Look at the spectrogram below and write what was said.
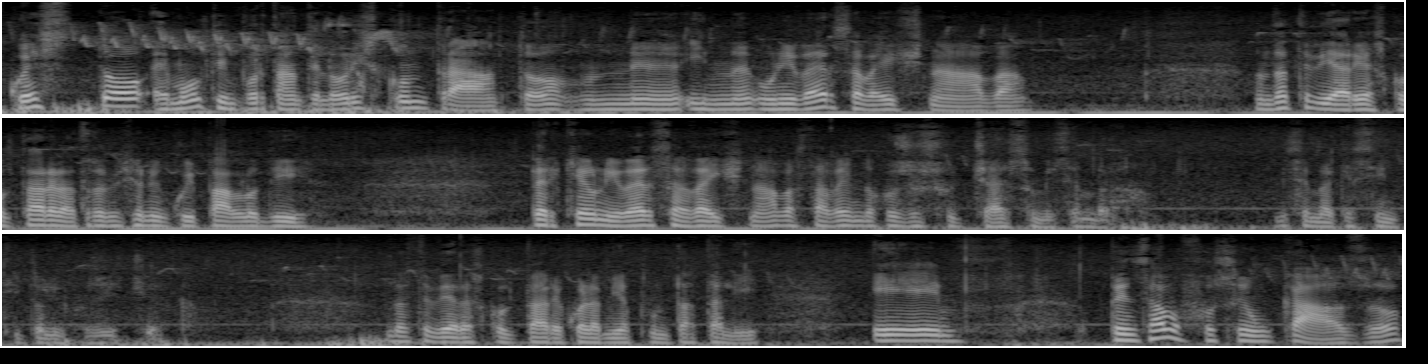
questo è molto importante, l'ho riscontrato in Universa Vaishnava. Andatevi a riascoltare la trasmissione in cui parlo di perché Universa Vaishnava sta avendo così successo, mi sembra. Mi sembra che si intitoli così circa. Andatevi a riascoltare quella mia puntata lì. E pensavo fosse un caso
